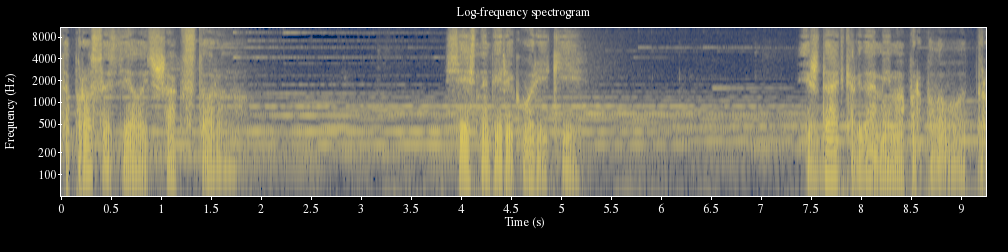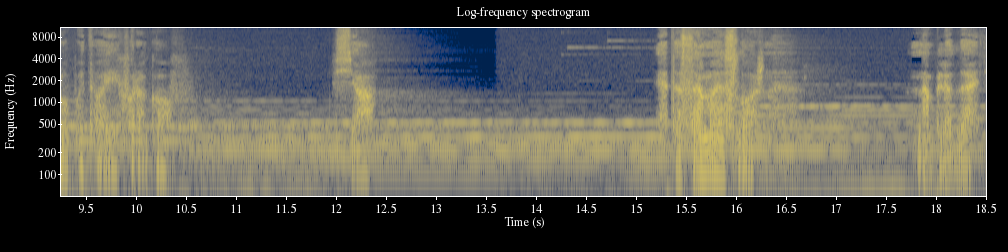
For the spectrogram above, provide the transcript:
это просто сделать шаг в сторону. Сесть на берегу реки и ждать, когда мимо проплывут трупы твоих врагов. Все. Это самое сложное — наблюдать.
